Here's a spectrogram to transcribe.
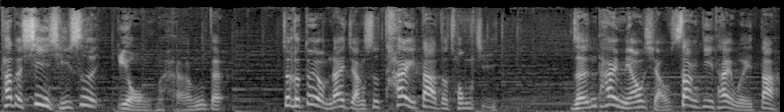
他的信息是永恒的。这个对我们来讲是太大的冲击。人太渺小，上帝太伟大。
